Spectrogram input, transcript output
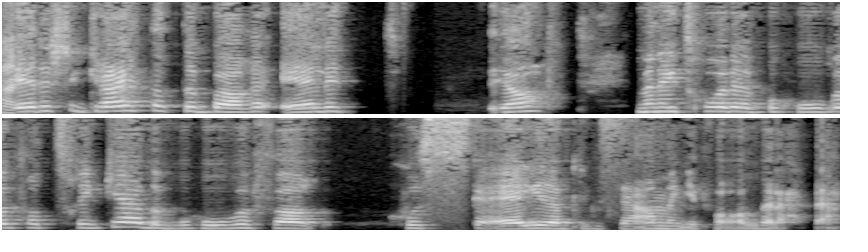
Nei. Er det ikke greit at det bare er litt Ja, men jeg tror det er behovet for trygghet og behovet for hvordan skal jeg identifisere meg i forhold til dette.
